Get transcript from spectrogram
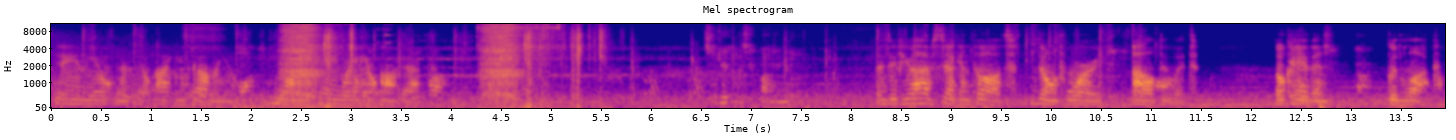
stay in the open so I can cover you. Maintain radio contact. And if you have second thoughts, don't worry. I'll do it. Okay then. Good luck.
